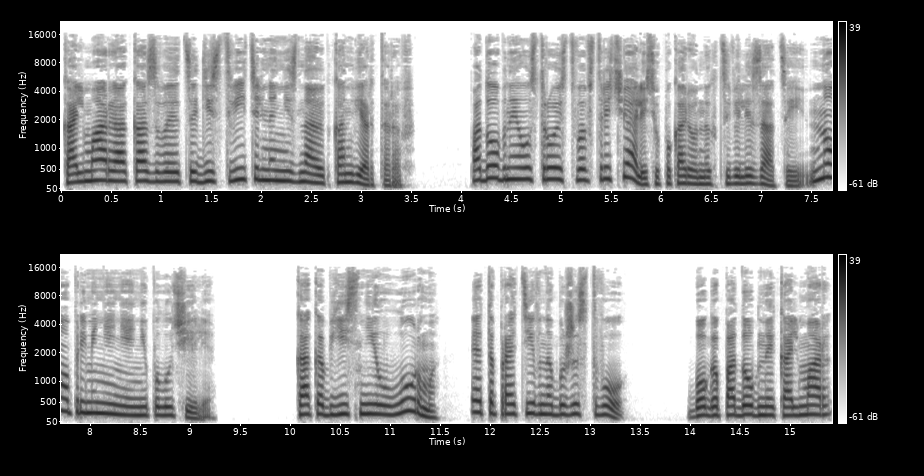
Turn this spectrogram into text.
Кальмары, оказывается, действительно не знают конвертеров. Подобные устройства встречались у покоренных цивилизаций, но применения не получили. Как объяснил Лурм, это противно божеству. Богоподобный кальмар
